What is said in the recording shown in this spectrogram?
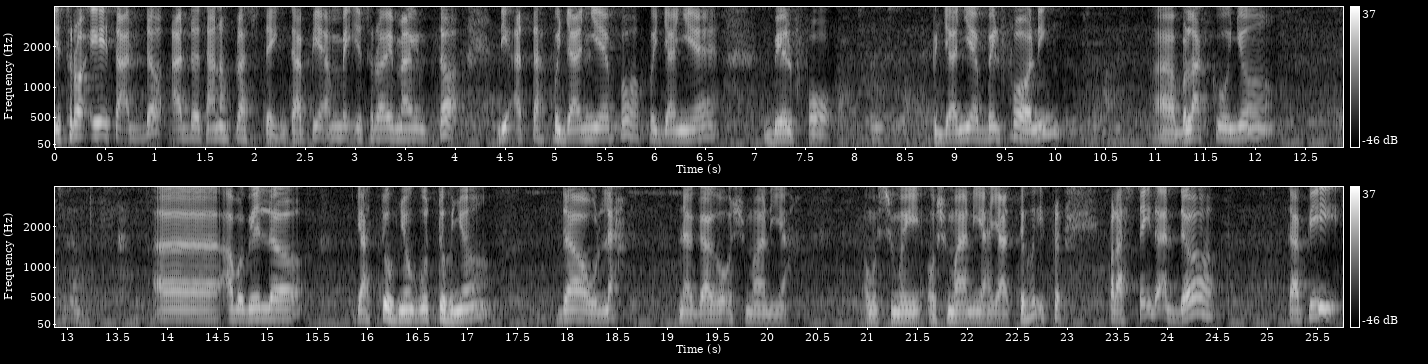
Israel tak ada ada tanah Palestin. Tapi ambil Israel mari letak di atas perjanjian apa? Perjanjian Balfour. Perjanjian Balfour ni uh, berlakunya uh, apabila jatuhnya gutuhnya daulah negara Osmaniyah Osmaniyah jatuh. Palestin tak ada. Tapi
